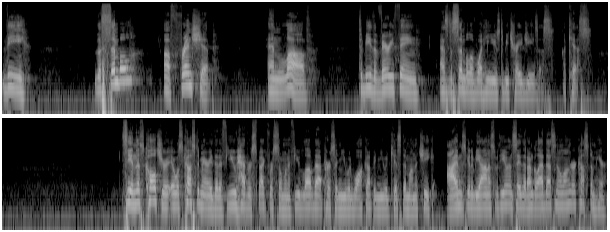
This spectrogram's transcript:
the, the symbol of friendship and love to be the very thing as the symbol of what he used to betray Jesus a kiss. See, in this culture, it was customary that if you had respect for someone, if you loved that person, you would walk up and you would kiss them on the cheek. I'm just going to be honest with you and say that I'm glad that's no longer a custom here.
